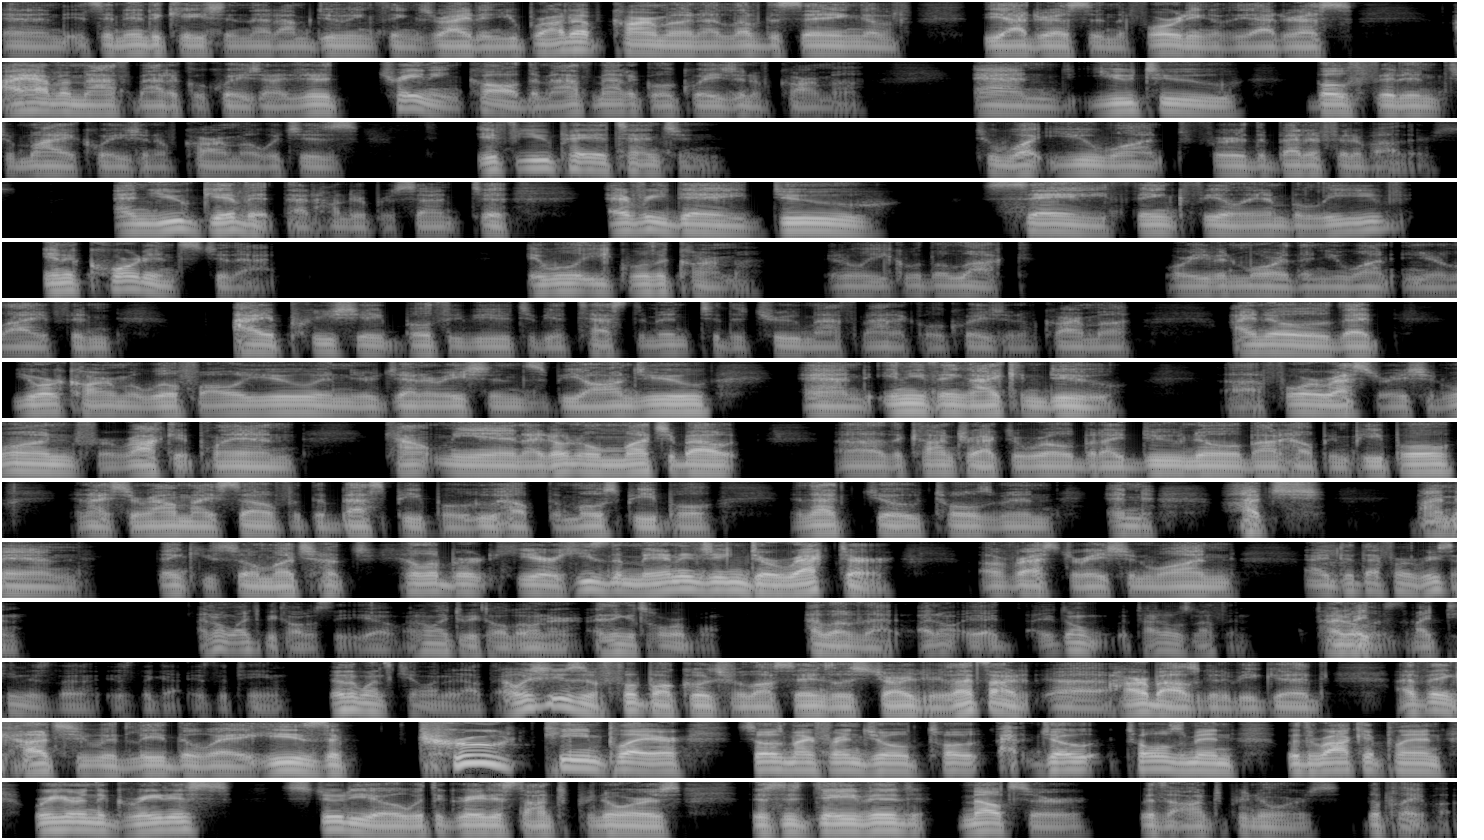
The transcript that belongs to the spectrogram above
and it's an indication that I'm doing things right. And you brought up karma, and I love the saying of the address and the forwarding of the address. I have a mathematical equation. I did a training called the mathematical equation of karma, and you two both fit into my equation of karma, which is if you pay attention to what you want for the benefit of others and you give it that 100% to every day do say think feel and believe in accordance to that it will equal the karma it will equal the luck or even more than you want in your life and i appreciate both of you to be a testament to the true mathematical equation of karma. I know that your karma will follow you and your generations beyond you and anything i can do uh, for restoration one for rocket plan count me in. I don't know much about uh, the contractor world but i do know about helping people and i surround myself with the best people who help the most people and that's joe tolzmann and hutch my man thank you so much hutch hillebert here he's the managing director of restoration one And I did that for a reason. I don't like to be called a CEO. I don't like to be called owner. I think it's horrible. i love that I don't. I, I don't. Title is nothing. title my, is my team is the is the guy is the team. They're the ones killing it out there. I wish he was a football coach for Los Angeles Chargers. I thought uh, Harbaugh was going to be good. I think Hutch would lead the way. He's a true team player. So is my friend Joel to- Joe Tolzmann with Rocket Plan. We're here in the greatest studio with the greatest entrepreneurs. This is David Meltzer with Entrepreneurs, the Playbook.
